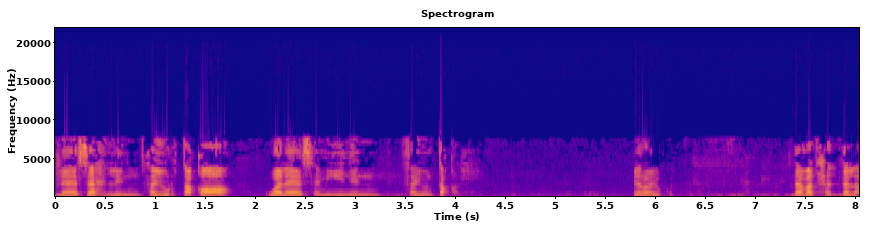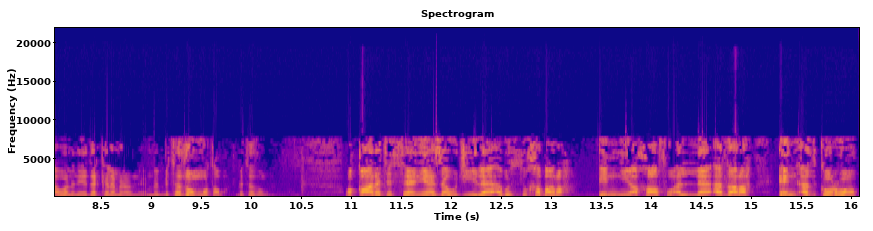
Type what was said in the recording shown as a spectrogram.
لا سهل فيرتقى ولا سمين فينتقل. إيه رأيكم؟ ده مدح ده الأولانية ده كلام الأولانية. بتذمه طبعا بتذمه. وقالت الثانية زوجي لا أبث خبره إني أخاف الا أذره إن أذكره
